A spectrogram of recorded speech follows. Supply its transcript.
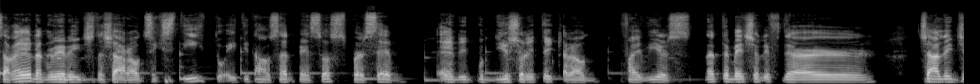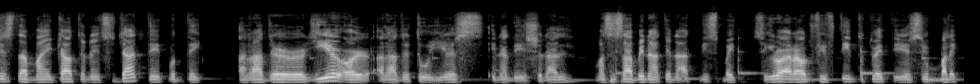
Sa ngayon, nagre-range na siya around 60 to 80,000 pesos per sem. And it would usually take around 5 years. Not to mention if there are challenges na may encounter ng estudyante, it would take another year or another 2 years in additional. Masasabi natin na at least by siguro around 15 to 20 years yung balik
